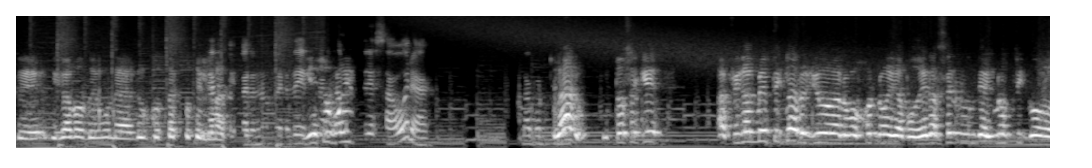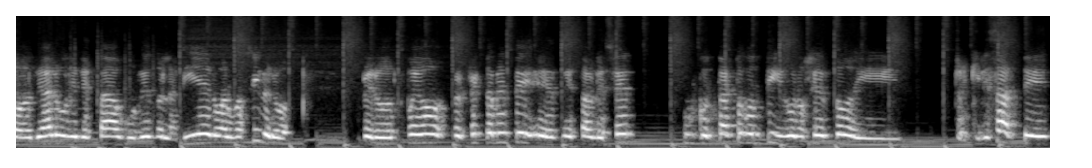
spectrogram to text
de, digamos, de, una, de un contacto telemático. Para no perder, y eso esa hora. Claro, entonces que ah, finalmente, claro, yo a lo mejor no voy a poder hacer un diagnóstico de algo que te está ocurriendo en la piel o algo así, pero, pero puedo perfectamente eh, establecer un contacto contigo, ¿no es cierto? Y tranquilizarte,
